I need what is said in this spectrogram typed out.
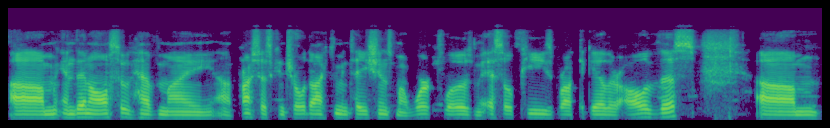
Um, and then I also have my uh, process control documentations, my workflows, my SOPs brought together, all of this. Um,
